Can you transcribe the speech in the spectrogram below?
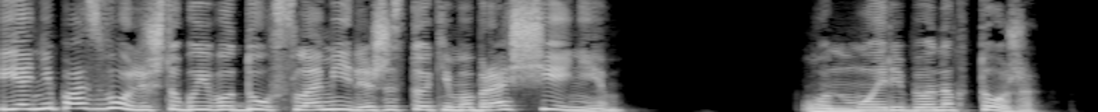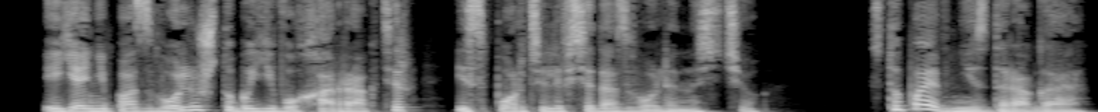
и я не позволю, чтобы его дух сломили жестоким обращением. Он мой ребенок тоже, и я не позволю, чтобы его характер испортили вседозволенностью. Ступай вниз, дорогая,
